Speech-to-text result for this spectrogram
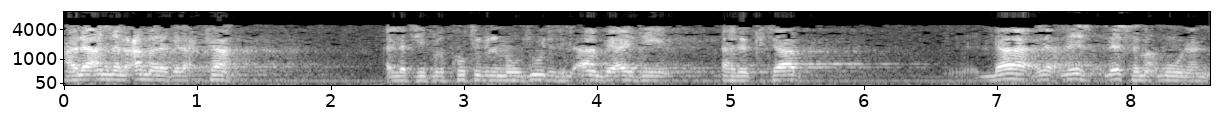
على أن العمل بالأحكام التي في الكتب الموجودة الآن بأيدي أهل الكتاب لا ليس مأمونا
